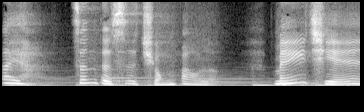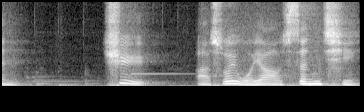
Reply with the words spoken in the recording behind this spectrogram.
哎呀，真的是穷爆了，没钱去啊！所以我要申请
